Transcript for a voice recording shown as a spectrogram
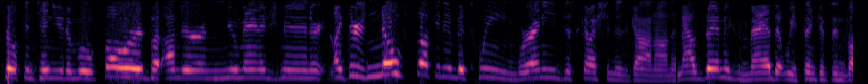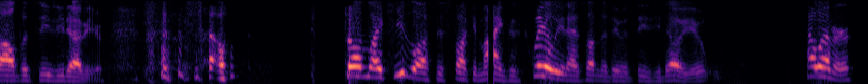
still continue to move forward, but under new management, or like there's no fucking in between where any discussion has gone on. And now Zandig's mad that we think it's involved with CZW. so, so I'm like, he's lost his fucking mind because clearly it has something to do with CZW. However,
